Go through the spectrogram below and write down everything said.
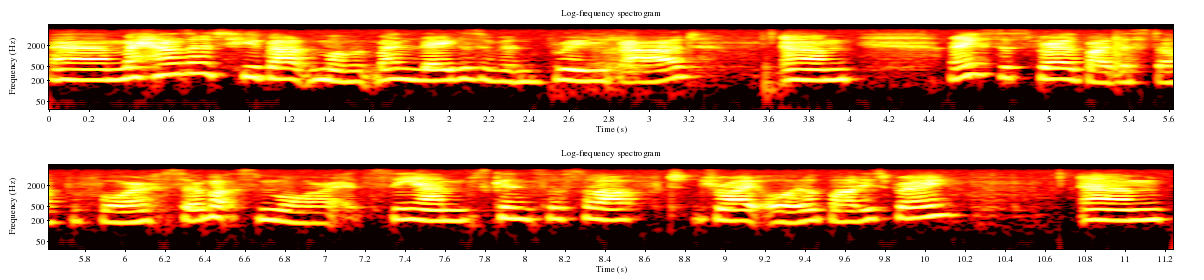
Um, my hands aren't too bad at the moment. My legs have been really bad. Um, I used to swear by this stuff before, so I got some more. It's the um, Skin So Soft Dry Oil Body Spray. Um,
